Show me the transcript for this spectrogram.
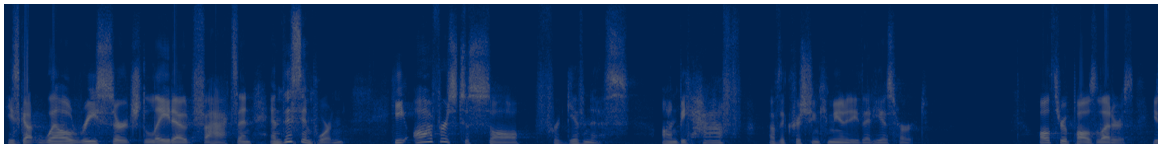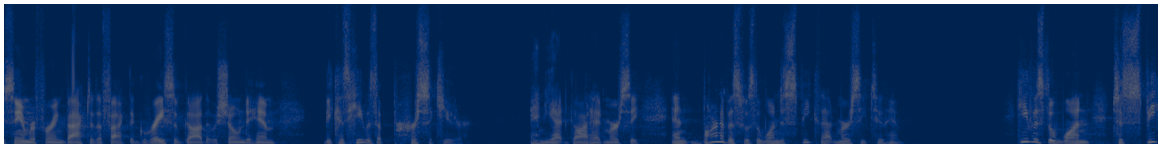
He's got well researched, laid out facts. And, and this important, he offers to Saul forgiveness on behalf of the Christian community that he has hurt. All through Paul's letters, you see him referring back to the fact, the grace of God that was shown to him because he was a persecutor, and yet God had mercy. And Barnabas was the one to speak that mercy to him. He was the one to speak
